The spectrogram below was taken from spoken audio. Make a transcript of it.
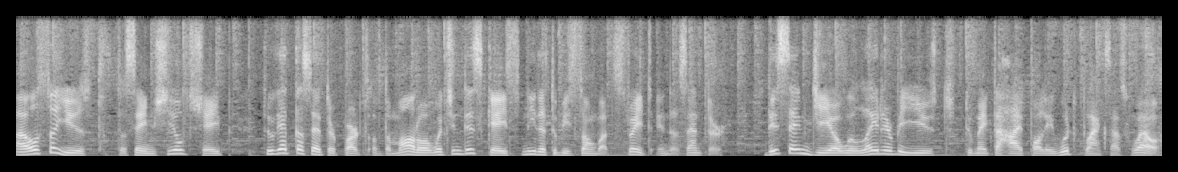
I also used the same shield shape to get the center parts of the model which in this case needed to be somewhat straight in the center. This same geo will later be used to make the high poly wood planks as well,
